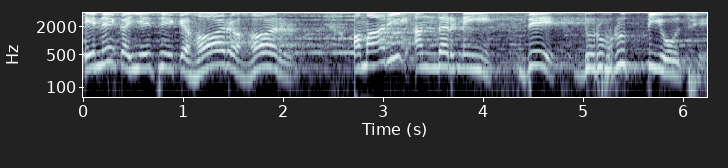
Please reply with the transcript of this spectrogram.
એને કહીએ છીએ કે હર હર. અમારી અંદરની જે દુર્વૃત્તિઓ છે,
